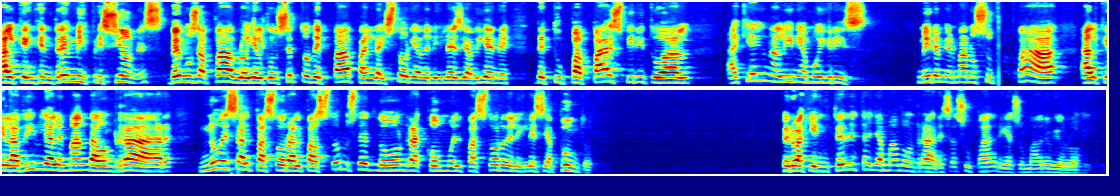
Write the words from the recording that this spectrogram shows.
al que engendré en mis prisiones, vemos a Pablo y el concepto de papa en la historia de la iglesia viene de tu papá espiritual. Aquí hay una línea muy gris. Mire mi hermano, su papá al que la Biblia le manda a honrar no es al pastor, al pastor usted lo honra como el pastor de la iglesia, punto. Pero a quien usted está llamado a honrar es a su padre y a su madre biológica.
